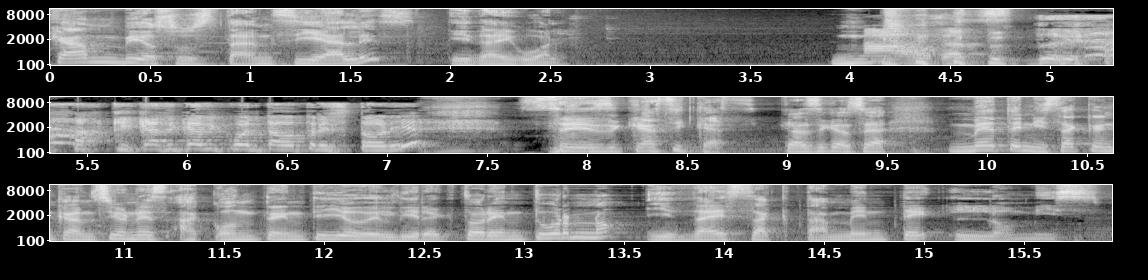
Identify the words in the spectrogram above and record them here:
cambios sustanciales y da igual. Ah, o sea, que casi casi cuenta otra historia. Sí, sí, casi, casi, casi, casi. O sea, meten y sacan canciones a contentillo del director en turno y da exactamente lo mismo.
